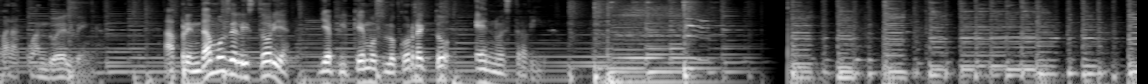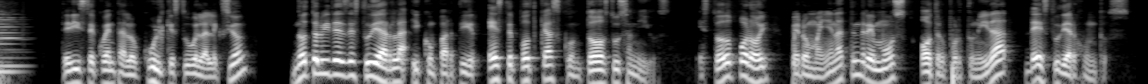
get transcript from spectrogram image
para cuando Él venga. Aprendamos de la historia y apliquemos lo correcto en nuestra vida. ¿Te diste cuenta lo cool que estuvo la lección? No te olvides de estudiarla y compartir este podcast con todos tus amigos. Es todo por hoy, pero mañana tendremos otra oportunidad de estudiar juntos.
